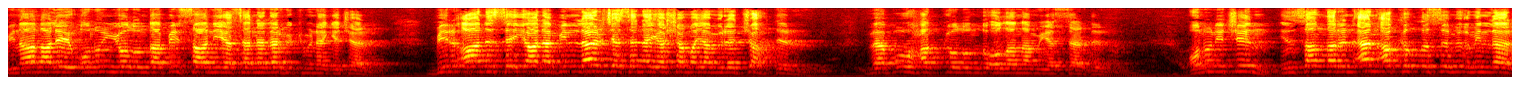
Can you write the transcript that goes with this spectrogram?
Binaenaleyh onun yolunda bir saniye seneler hükmüne geçer. Bir anı seyyane binlerce sene yaşamaya müreccahtır. Ve bu hak yolunda olana müyesserdir. Onun için insanların en akıllısı müminler,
